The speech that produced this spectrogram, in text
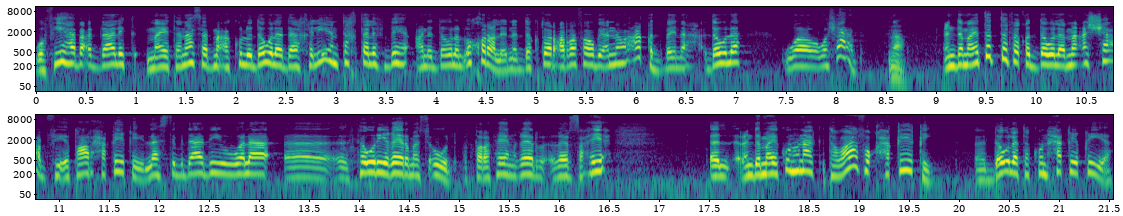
وفيها بعد ذلك ما يتناسب مع كل دولة داخليا تختلف به عن الدولة الأخرى لأن الدكتور عرفه بأنه عقد بين دولة وشعب نعم عندما تتفق الدولة مع الشعب في إطار حقيقي لا استبدادي ولا آه، ثوري غير مسؤول الطرفين غير غير صحيح عندما يكون هناك توافق حقيقي الدولة تكون حقيقية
